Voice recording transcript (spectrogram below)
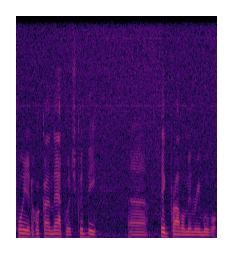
pointed hook on that which could be a uh, big problem in removal.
